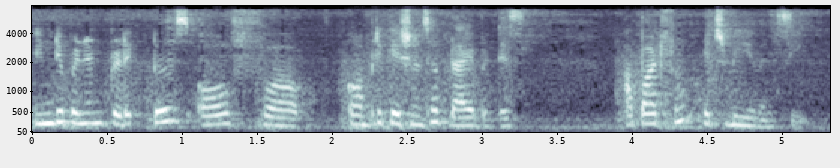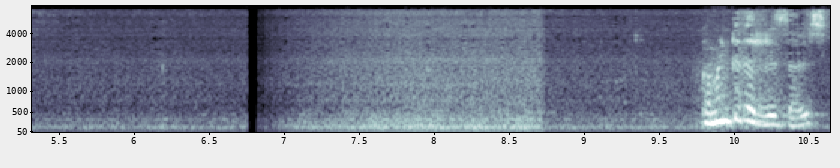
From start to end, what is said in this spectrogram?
independent predictors of complications of diabetes apart from HbA1c. Coming to the results,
